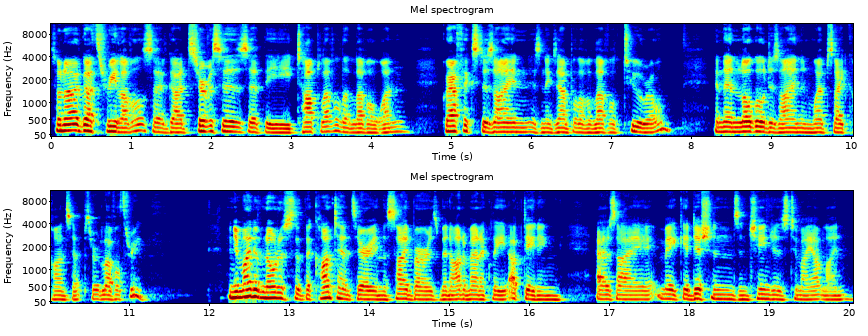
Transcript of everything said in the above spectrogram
So now I've got three levels. I've got services at the top level at level one. Graphics design is an example of a level two row. And then logo design and website concepts are level three. And you might have noticed that the contents area in the sidebar has been automatically updating as I make additions and changes to my outline.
